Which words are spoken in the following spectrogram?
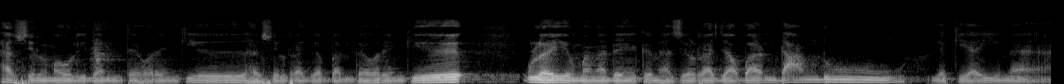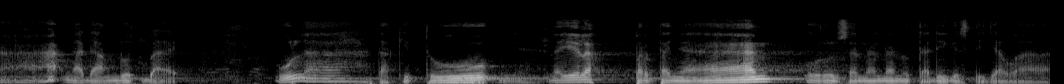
hasil mauli dan tehorengkil hasil rajaban tehorengkil mulai mengadengekan hasil rajaban dangdu ya Kyina nga dangdut baik ulah tak itulah pertanyaan urusan nananu tadi guys dijawab.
